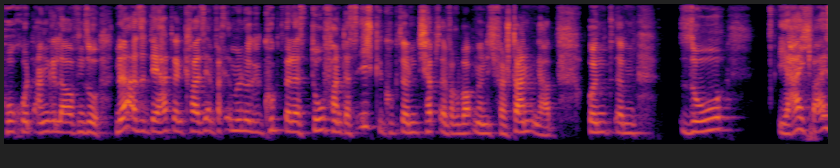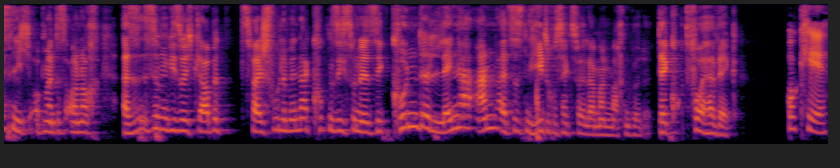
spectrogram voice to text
hochrot angelaufen, so. Ne? Also der hat dann quasi einfach immer nur geguckt, weil er es doof fand, dass ich geguckt habe und ich habe es einfach überhaupt noch nicht verstanden gehabt. Und ähm, so ja, ich weiß nicht, ob man das auch noch. Also es ist irgendwie so, ich glaube, zwei schwule Männer gucken sich so eine Sekunde länger an, als es ein heterosexueller Mann machen würde. Der guckt vorher weg. Okay.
